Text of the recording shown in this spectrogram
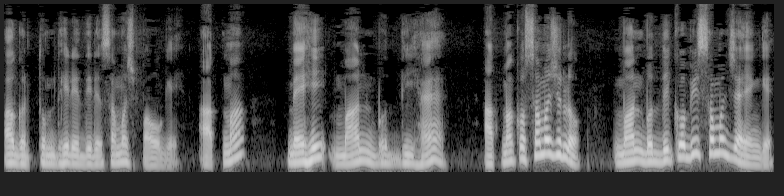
अगर तुम धीरे धीरे समझ पाओगे। आत्मा में ही मन बुद्धि है। आत्मा को समझ लो। मन बुद्धि को भी समझ जाएँगे।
